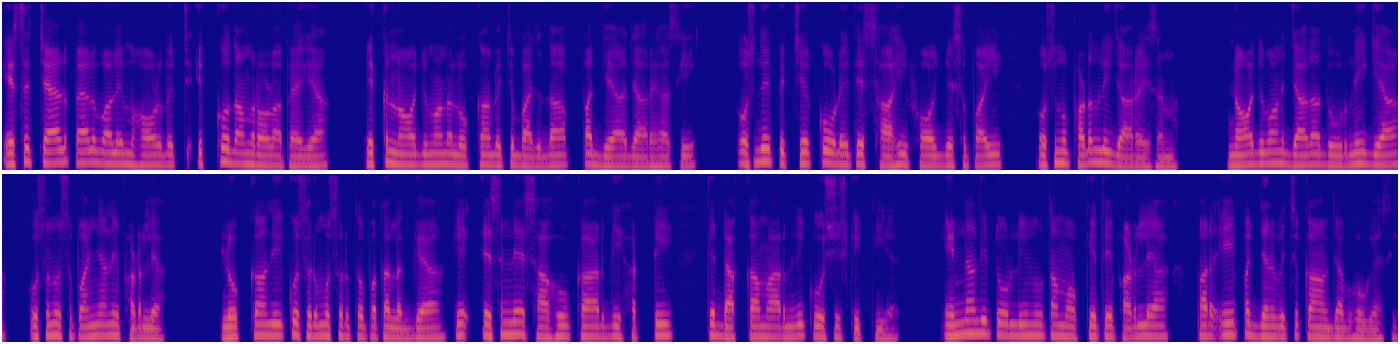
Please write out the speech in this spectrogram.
ਇਸ ਚਹਿਲ ਪਹਿਲ ਵਾਲੇ ਮਾਹੌਲ ਵਿੱਚ ਇੱਕੋ ਦਮ ਰੌਲਾ ਪੈ ਗਿਆ। ਇੱਕ ਨੌਜਵਾਨ ਲੋਕਾਂ ਵਿੱਚ ਵੱਜਦਾ ਭੱਜਿਆ ਜਾ ਰਿਹਾ ਸੀ। ਉਸ ਦੇ ਪਿੱਛੇ ਘੋੜੇ ਤੇ ਸਾਹੀ ਫੌਜ ਦੇ ਸਿਪਾਹੀ ਉਸ ਨੂੰ ਫੜਨ ਲਈ ਜਾ ਰਹੇ ਸਨ। ਨੌਜਵਾਨ ਜ਼ਿਆਦਾ ਦੂਰ ਨਹੀਂ ਗਿਆ ਉਸ ਨੂੰ ਸਿਪਾਹੀਆਂ ਨੇ ਫੜ ਲਿਆ। ਲੋਕਾਂ ਦੀ ਘੁਸਰ-ਮੁਸਰ ਤੋਂ ਪਤਾ ਲੱਗਿਆ ਕਿ ਇਸ ਨੇ ਸਾਹੂਕਾਰ ਦੀ ਹੱਟੀ ਤੇ ਡਾਕਾ ਮਾਰਨ ਦੀ ਕੋਸ਼ਿਸ਼ ਕੀਤੀ ਹੈ। ਇਹਨਾਂ ਦੀ ਟੋਲੀ ਨੂੰ ਤਾਂ ਮੌਕੇ ਤੇ ਫੜ ਲਿਆ, ਪਰ ਇਹ ਭੱਜਣ ਵਿੱਚ ਕਾਮਯਾਬ ਹੋ ਗਿਆ ਸੀ।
